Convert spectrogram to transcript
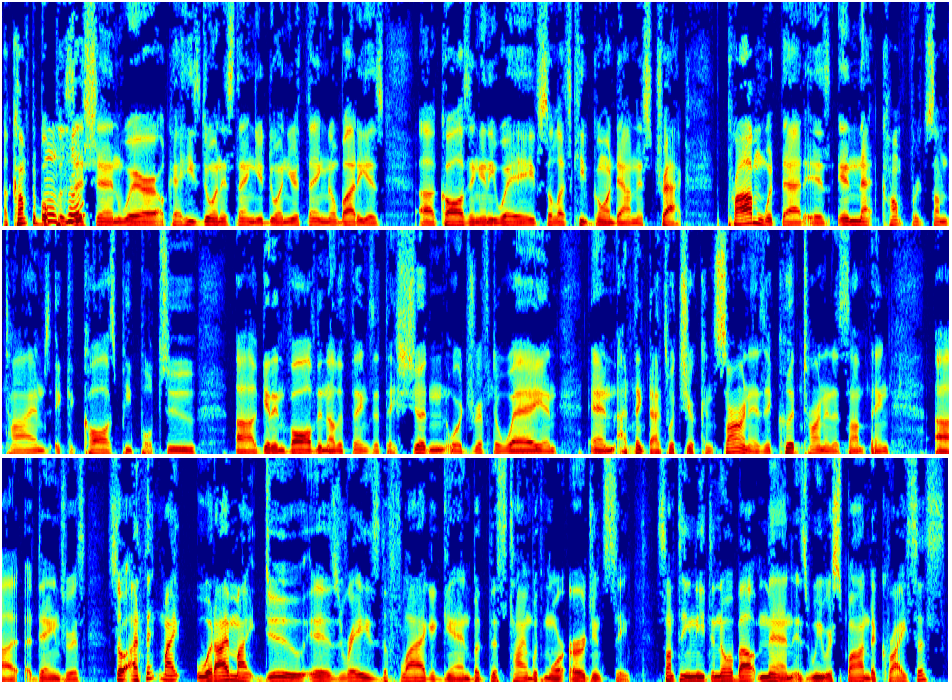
A comfortable Mhm. position where okay, he's doing his thing, you're doing your thing, nobody is uh, causing any waves, so let's keep going down this track. The problem with that is in that comfort, sometimes it could cause people to uh, get involved in other things that they shouldn't or drift away, and and I think that's what your concern is. It could turn into something uh, dangerous. So I think my what I might do is raise the flag again, but this time with more urgency. Something you need to know about men is we respond to crisis,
